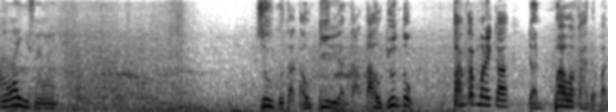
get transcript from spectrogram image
alaihissalam. Sungguh tak tahu diri dan tak tahu diuntung. Tangkap mereka dan bawa ke hadapan.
